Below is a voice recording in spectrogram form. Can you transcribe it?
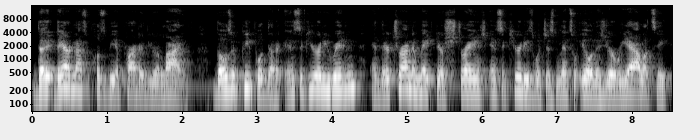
they, they are not supposed to be a part of your life. Those are people that are insecurity ridden and they're trying to make their strange insecurities, which is mental illness, your reality.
